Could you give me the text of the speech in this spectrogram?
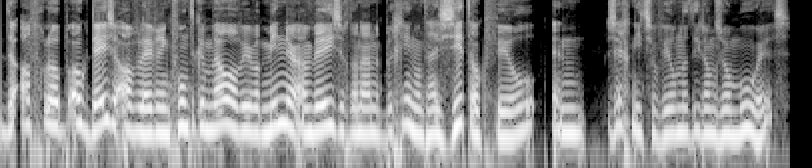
de afgelopen, ook deze aflevering vond ik hem wel alweer wat minder aanwezig dan aan het begin. Want hij zit ook veel en zegt niet zoveel omdat hij dan zo moe is.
